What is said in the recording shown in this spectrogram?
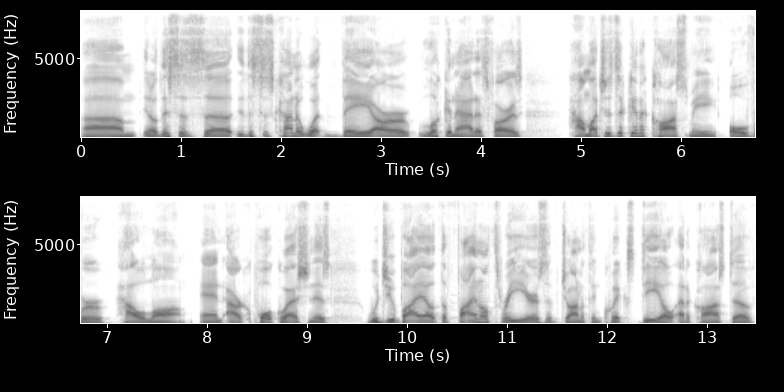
Um, you know this is uh, this is kind of what they are looking at as far as how much is it going to cost me over how long. And our poll question is: Would you buy out the final three years of Jonathan Quick's deal at a cost of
